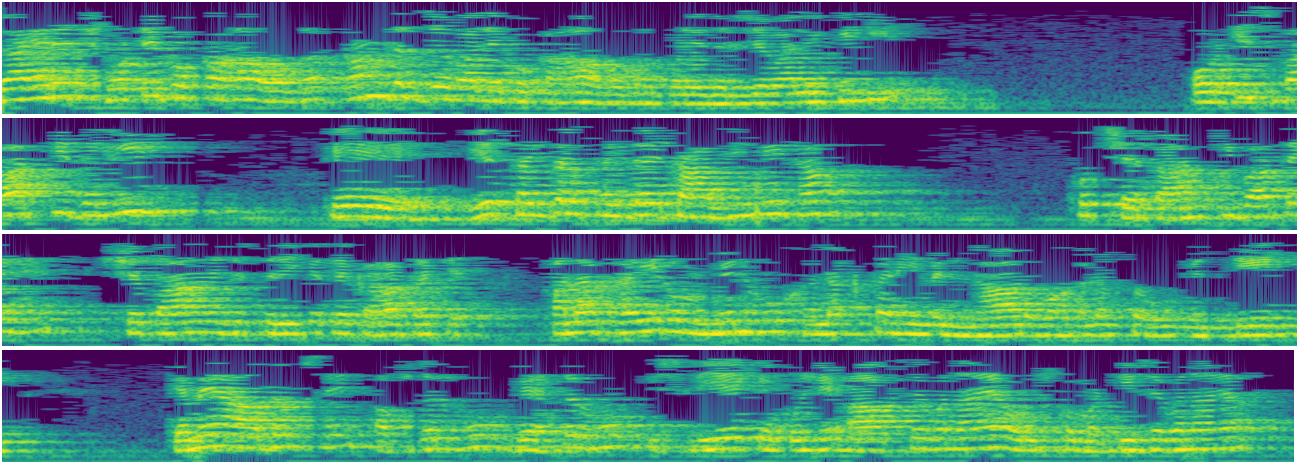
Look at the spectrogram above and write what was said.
ظاہر چھوٹے کو کہا ہوگا، کم درجے والے کو کہا ہوگا بڑے درجے والے کے لیے۔ اور اس بات کی دلیل کہ یہ سجدہ سجدہ تعظیمی تھا۔ خود شیطان کی باتیں ہیں۔ شیطان نے جس طریقے سے کہا تھا کہ خلا خیر من ہوں خلقتا ہی من نار و خلقتا ہوں من دین۔ کہ میں آدم سے افضل ہوں، بہتر ہوں، اس لیے کہ مجھے آگ سے بنایا اور اس کو مٹی سے بنایا۔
